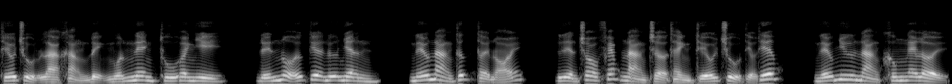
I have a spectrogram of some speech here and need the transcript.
thiếu chủ là khẳng định muốn nên thú hoanh nhi, đến nỗi kia nữ nhân, nếu nàng thức thời nói, liền cho phép nàng trở thành thiếu chủ tiểu thiếp, nếu như nàng không nghe lời,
